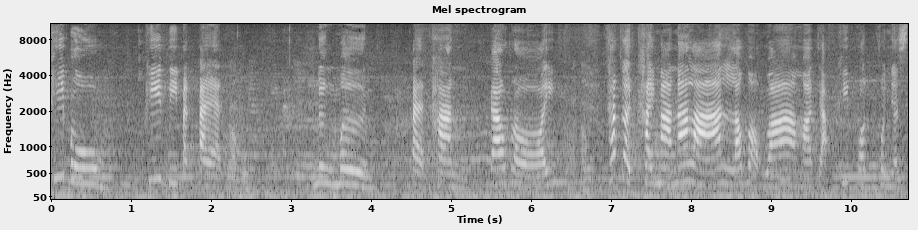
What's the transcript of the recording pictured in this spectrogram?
พี่บลูม พี่บีแปดแปดครับผมหนึ่งหมื่นแปดพันเก้าร้อยนะครับถ้าเกิดใครมาหน้าร้านแล้วบอกว่ามาจากพี่พศคนยโส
